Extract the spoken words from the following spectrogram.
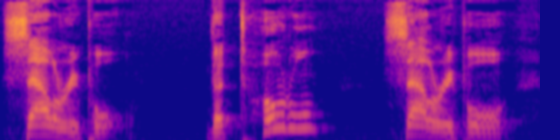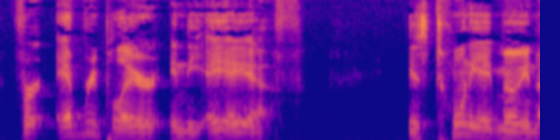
salary pool, the total salary pool for every player in the AAF is $28 million.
